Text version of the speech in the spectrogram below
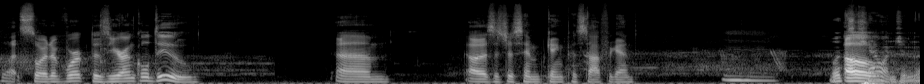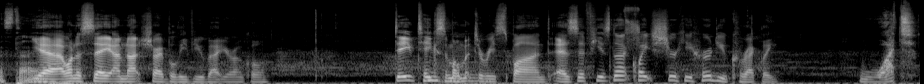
What sort of work does your uncle do? Um, oh, this is just him getting pissed off again. Let's Oh. challenge him this time. Yeah, I want to say I'm not sure I believe you about your uncle. Dave takes a moment to mm-hmm. respond, as if he's not quite sure he heard you correctly. What?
